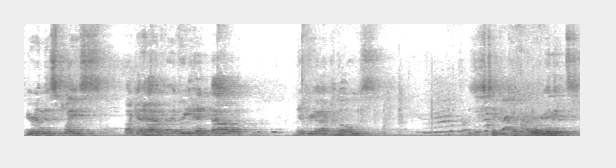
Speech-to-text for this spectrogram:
You're in this place, if I can have every head bowed, and every eye closed. Let's just take a couple more minutes.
